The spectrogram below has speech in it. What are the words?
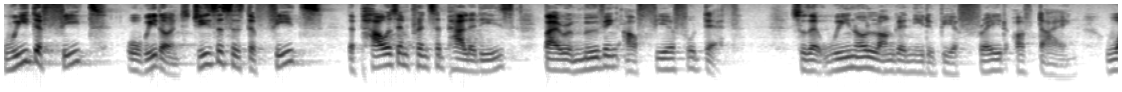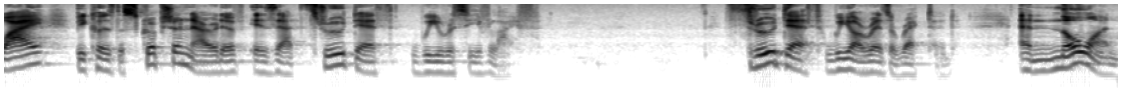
we defeat, or we don't, Jesus defeats the powers and principalities by removing our fear for death so that we no longer need to be afraid of dying. Why? Because the scripture narrative is that through death we receive life. Through death we are resurrected. And no one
